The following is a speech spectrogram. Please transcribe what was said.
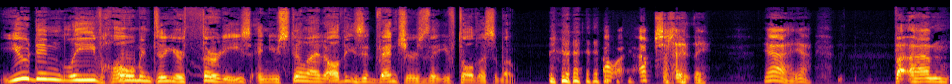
you didn't leave home until your 30s, and you still had all these adventures that you've told us about. oh, absolutely. Yeah, yeah. But um,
